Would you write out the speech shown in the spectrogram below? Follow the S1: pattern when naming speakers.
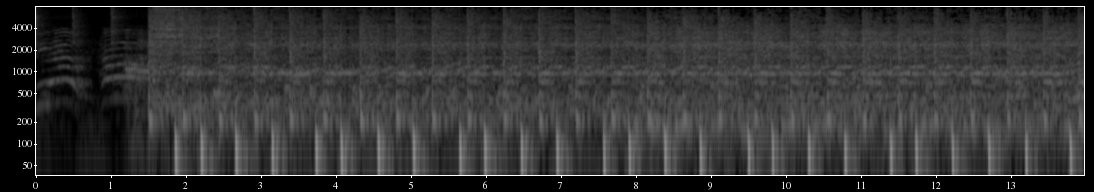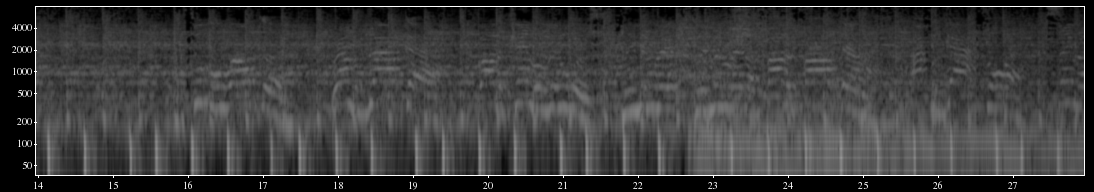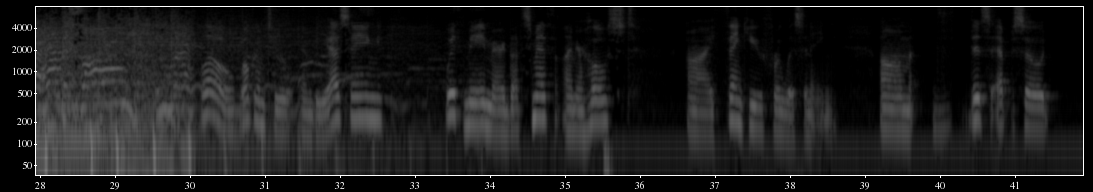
S1: welcome Smith. I'm your host. I thank you for listening. Um, th- this episode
